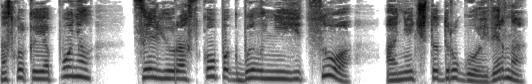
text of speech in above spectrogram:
«Насколько я понял, целью раскопок было не яйцо, а нечто другое, верно?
